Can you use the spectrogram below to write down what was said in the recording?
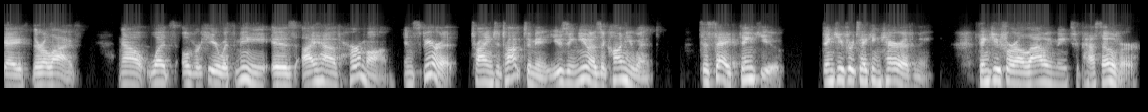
okay they're alive now what's over here with me is i have her mom in spirit trying to talk to me using you as a conduit to say thank you Thank you for taking care of me. Thank you for allowing me to pass over.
